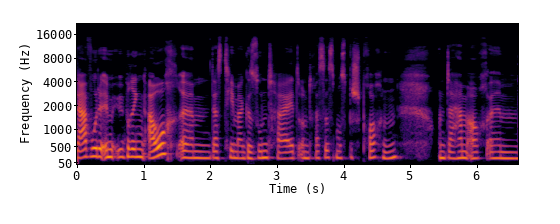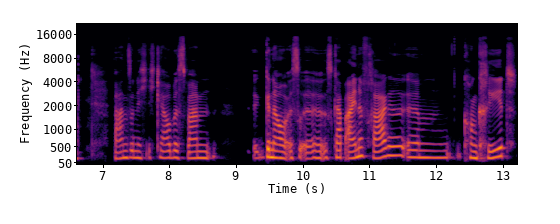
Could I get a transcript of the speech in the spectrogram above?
da wurde im Übrigen auch ähm, das Thema Gesundheit und Rassismus besprochen. Und da haben auch ähm, wahnsinnig, ich glaube, es waren Genau, es, äh, es gab eine Frage ähm, konkret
